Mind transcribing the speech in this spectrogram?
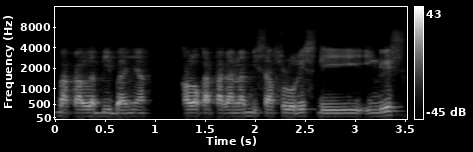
bakal lebih banyak kalau katakanlah bisa flourish di Inggris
